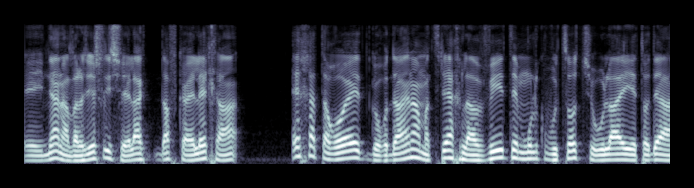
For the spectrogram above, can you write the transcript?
אה, עידן, אבל יש לי שאלה דווקא אליך, איך אתה רואה את גורדנה מצליח להביא את זה מול קבוצות שאולי, אתה יודע,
